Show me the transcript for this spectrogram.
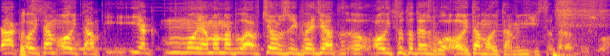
Tak, Pod- oj tam, oj tam. I jak moja mama była w ciąży i powiedziała to, o, ojcu, to też było oj tam, oj tam i widzisz co teraz wyszło.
